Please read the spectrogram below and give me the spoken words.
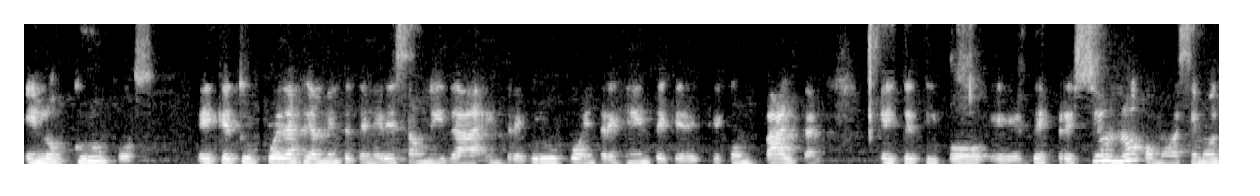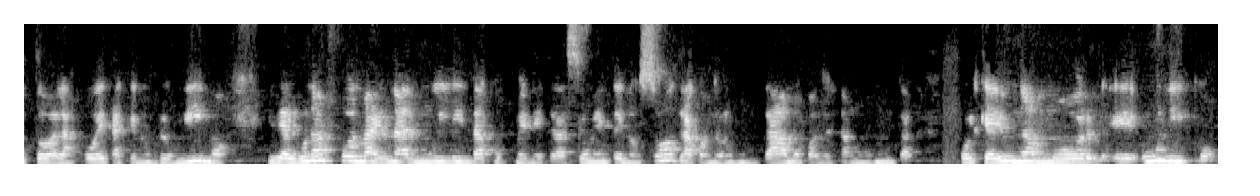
en los grupos. Eh, que tú puedas realmente tener esa unidad entre grupos, entre gente que, que compartan este tipo eh, de expresión, ¿no? Como hacemos todas las poetas que nos reunimos y de alguna forma hay una muy linda penetración entre nosotras cuando nos juntamos, cuando estamos juntas, porque hay un amor eh, único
